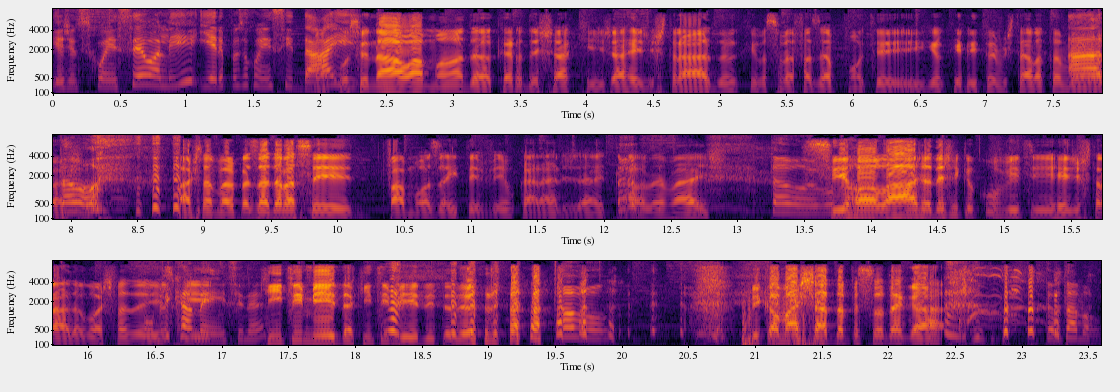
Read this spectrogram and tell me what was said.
E a gente se conheceu ali, e aí depois eu conheci Não, Dai. por sinal, Amanda, eu quero deixar aqui já registrado que você vai fazer a ponte aí, que eu queria entrevistar ela também. ah, tá acho, bom. acho trabalho, apesar dela ser famosa aí, TV, o caralho já e tal, né? Mas Tá bom, vou se falar rolar, já deixa aqui o convite registrado. Eu gosto de fazer Publicamente, isso. né? Que, intimida, que intimida, entendeu? Tá bom. Fica mais chato da pessoa negar. Então tá bom.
